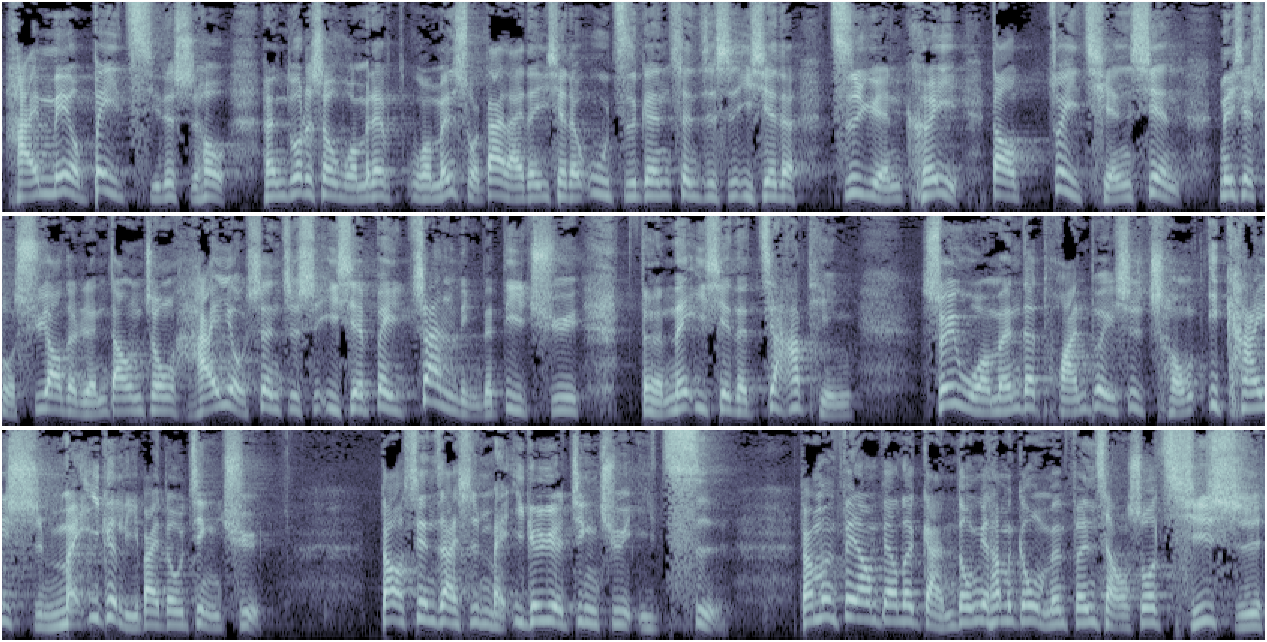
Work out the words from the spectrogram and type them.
还没有备齐的时候，很多的时候，我们的我们所带来的一些的物资跟甚至是一些的资源，可以到最前线那些所需要的人当中，还有甚至是一些被占领的地区的那一些的家庭。所以我们的团队是从一开始每一个礼拜都进去，到现在是每一个月进去一次。他们非常非常的感动，因为他们跟我们分享说，其实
